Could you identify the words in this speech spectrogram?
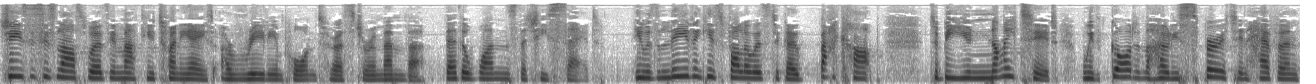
Jesus' last words in Matthew 28 are really important for us to remember. They're the ones that he said. He was leaving his followers to go back up, to be united with God and the Holy Spirit in heaven,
